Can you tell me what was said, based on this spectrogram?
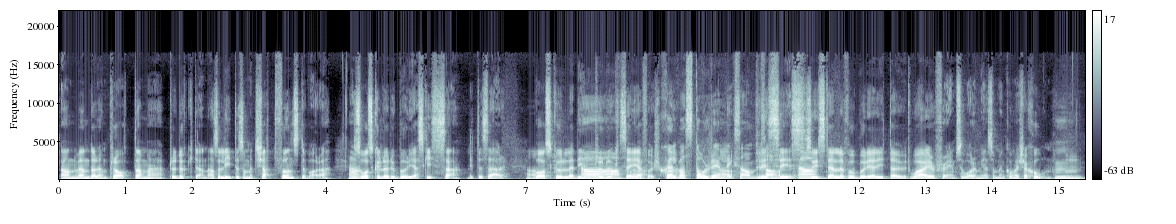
användaren prata med produkten. Alltså lite som ett chattfönster bara. Ja. Så skulle du börja skissa. Lite så här, Ja. vad skulle din Ah. produkt säga Ja. först? Själva storyn Ja, liksom. Precis, Som, ja. så istället för att börja rita ut wireframe så var det mer som en konversation. Mm.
